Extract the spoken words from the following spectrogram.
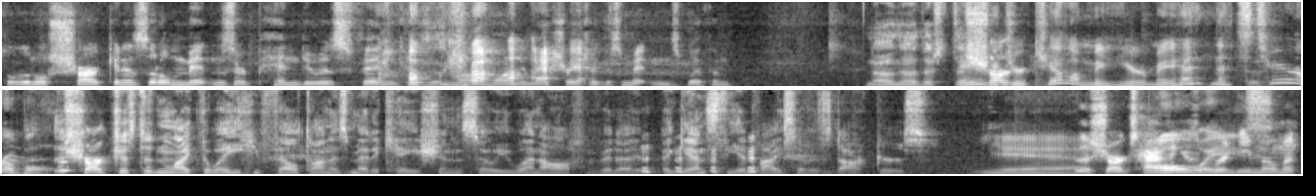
the little shark and his little mittens are pinned to his fin because his mom wanted to make sure he took his mittens with him. No, no, the, the David, shark. you're killing me here, man. That's terrible. The shark just didn't like the way he felt on his medication, so he went off of it uh, against the advice of his doctors. Yeah. The shark's having Always. his Britney moment.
